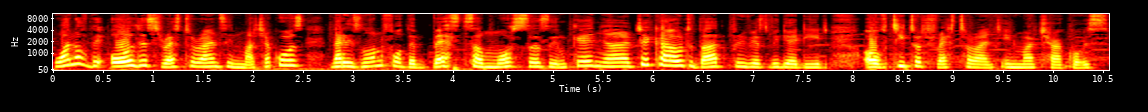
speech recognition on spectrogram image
one of the oldest restaurants in Machakos that is known for the best samosas in Kenya. Check out that previous video I did of Titot Restaurant in Machakos.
